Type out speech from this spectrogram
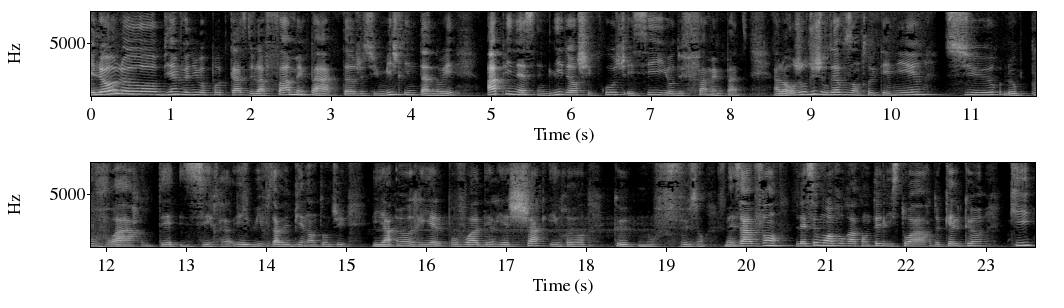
Hello, hello, bienvenue au podcast de la femme impact. Je suis Micheline Tanoé, Happiness and Leadership Coach et CEO de Femme Impact. Alors aujourd'hui, je voudrais vous entretenir sur le pouvoir des erreurs. Et oui, vous avez bien entendu, il y a un réel pouvoir derrière chaque erreur que nous faisons. Mais avant, laissez-moi vous raconter l'histoire de quelqu'un qui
